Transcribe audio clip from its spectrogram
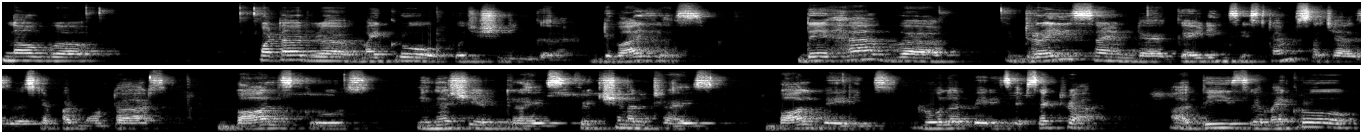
Now, uh, what are uh, micro positioning uh, devices? They have uh, drives and uh, guiding systems such as uh, stepper motors, ball screws, inertial drives, frictional drives, ball bearings, roller bearings, etc. Uh, these micro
